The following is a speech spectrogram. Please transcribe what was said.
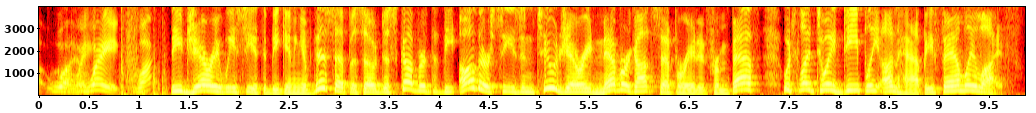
w- wait, what? The Jerry we see at the beginning of this episode discovered that the other season 2 Jerry never got separated from Beth, which led to a deeply unhappy family life.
